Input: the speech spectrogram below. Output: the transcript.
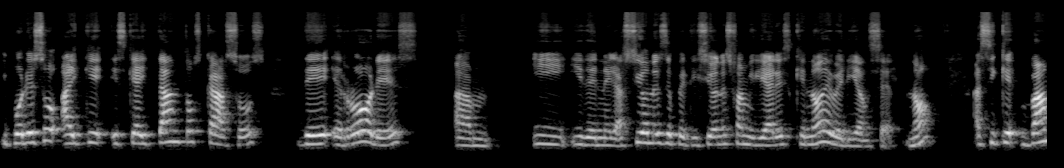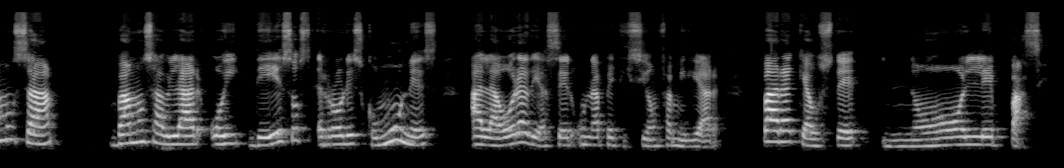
Y por eso hay que, es que hay tantos casos de errores y, y, de negaciones de peticiones familiares que no deberían ser, ¿no? Así que vamos a, vamos a hablar hoy de esos errores comunes a la hora de hacer una petición familiar para que a usted no le pase.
